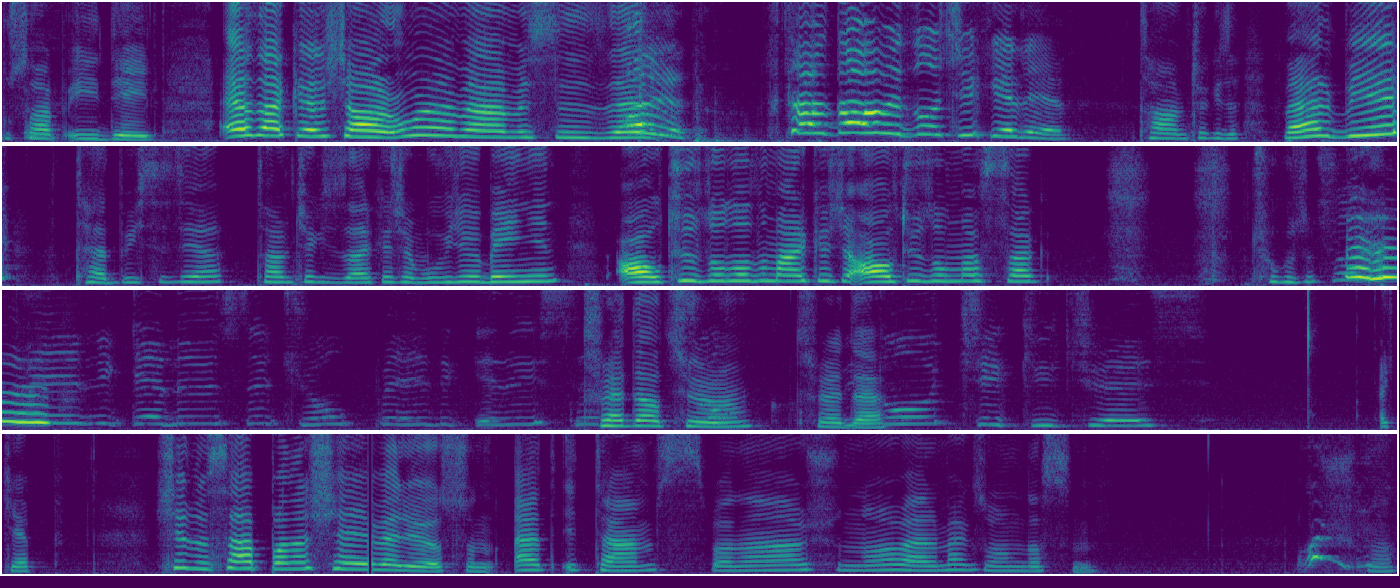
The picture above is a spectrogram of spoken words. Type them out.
Bu sap iyi değil. Evet arkadaşlar umarım beğenmişsinizdir. Hayır. Bir tane daha video çekelim. Tamam çok güzel. Ver bir. Terbiyesiz ya. Çok güzel arkadaşlar. Bu videoyu beğenin. 600 olalım arkadaşlar. 600 olmazsak çok uzun. Çok beğeni gelirse çok beğeni gelirse Thread atıyorum. Thread'e. video çekeceğiz. Akep. Şimdi sen bana şey veriyorsun. Add items. Bana şunu vermek zorundasın. Şunu.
